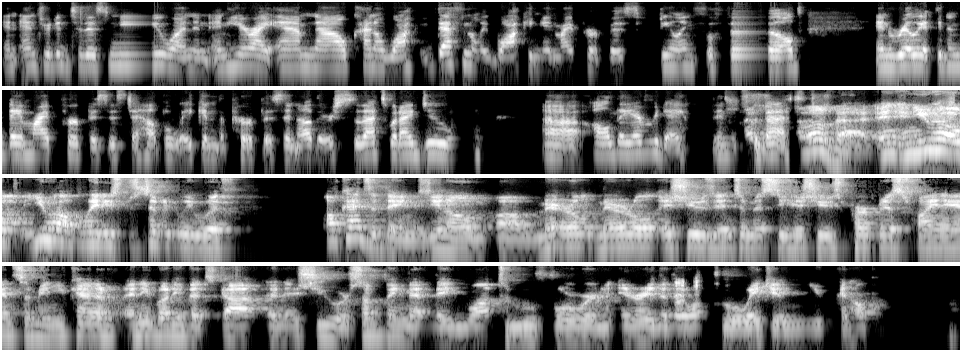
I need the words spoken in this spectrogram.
and entered into this new one. And, and here I am now, kind of walking, definitely walking in my purpose, feeling fulfilled. And really, at the end of the day, my purpose is to help awaken the purpose in others. So that's what I do uh, all day, every day, and it's the best. I love that. And, and you help you help ladies specifically with all kinds of things, you know, uh, marital marital issues, intimacy issues, purpose, finance. I mean, you kind of anybody that's got an issue or something that they want to move forward, in an area that they want to awaken, you can help them.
